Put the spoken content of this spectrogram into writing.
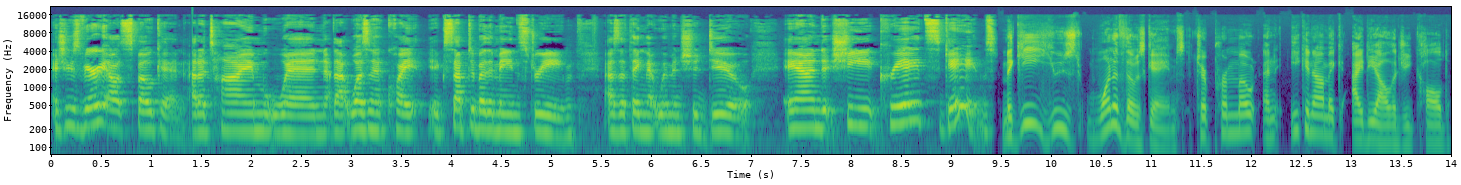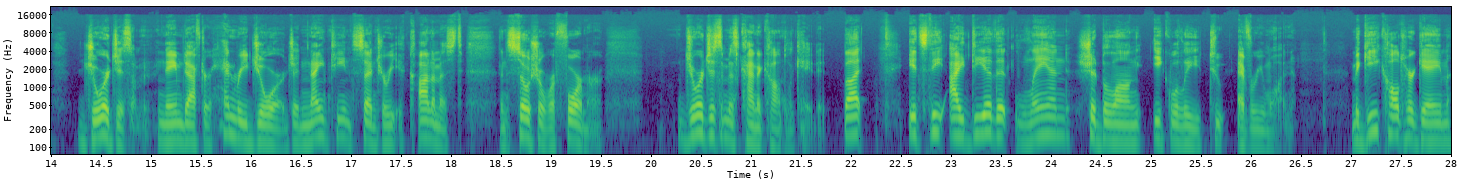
And she was very outspoken at a time when that wasn't quite accepted by the mainstream as a thing that women should do. And she creates games. Magie used one of those games to promote an economic ideology called Georgism, named after Henry George, a 19th century economist and social reformer. Georgism is kind of complicated, but it's the idea that land should belong equally to everyone. Magie called her game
